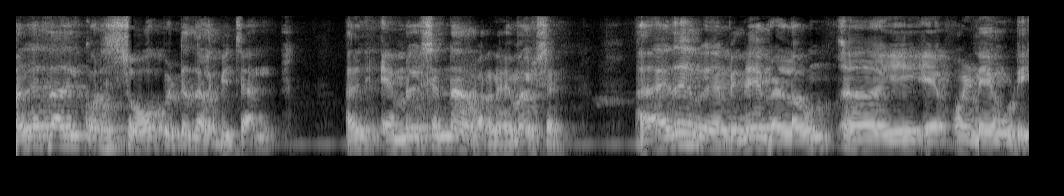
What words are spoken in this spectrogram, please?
അന്നേരത്തെ അതിൽ കുറച്ച് സോപ്പ് ഇട്ട് തിളപ്പിച്ചാൽ അതിൽ എമൽഷൻ എന്നാണ് പറയുന്നത് എമൽഷൻ അതായത് പിന്നെ വെള്ളവും ഈ എണ്ണയും കൂടി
